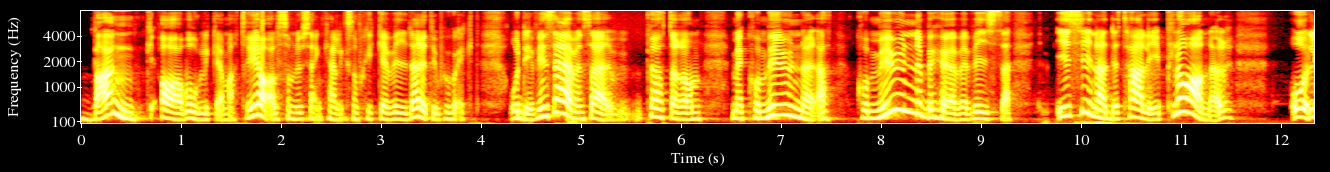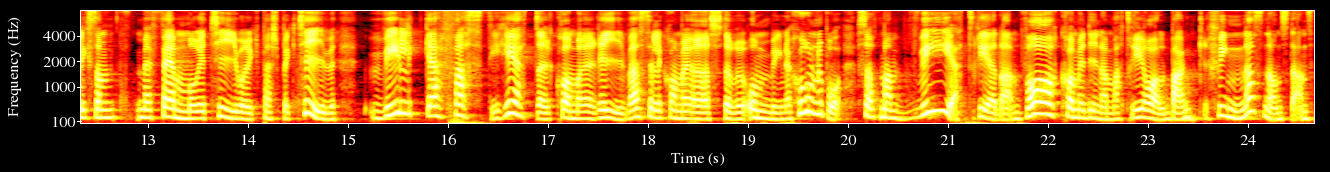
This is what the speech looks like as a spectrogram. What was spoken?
bank av olika material som du sen kan liksom skicka vidare till projekt. Och det finns även så här, vi pratar om med kommuner, att kommuner behöver visa i sina detaljplaner och liksom med femårigt, tioårigt perspektiv, vilka fastigheter kommer att rivas eller kommer att göra större ombyggnationer på? Så att man vet redan var kommer dina materialbanker finnas någonstans?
